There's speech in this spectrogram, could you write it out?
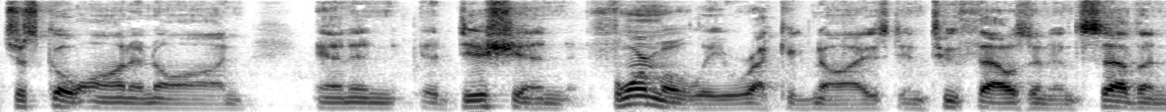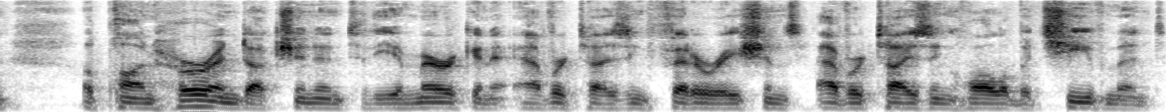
just go on and on and in addition, formally recognized in 2007 upon her induction into the American Advertising Federation's Advertising Hall of Achievement.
